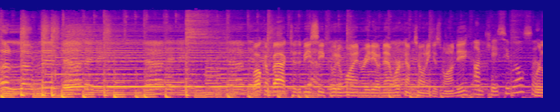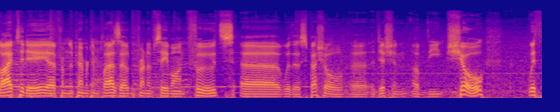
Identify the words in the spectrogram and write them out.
a lovely day. Welcome back to the BC Food and Wine Radio Network. I'm Tony Gismondi. I'm Casey Wilson. We're live today uh, from the Pemberton Plaza out in front of Save On Foods uh, with a special uh, edition of the show with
